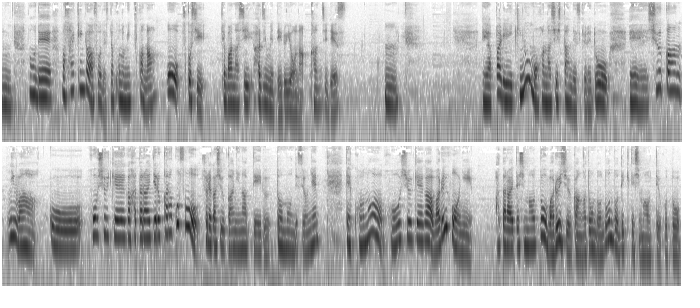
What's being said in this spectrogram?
うん、なので、まあ、最近ではそうですねこの3つかなを少し手放し始めているような感じです。うん、でやっぱり昨日もお話ししたんですけれど、えー、習慣にはこう報酬系が働いてるからこそそれが習慣になっていると思うんですよね。でこの報酬系が悪い方に働いてしまうと悪い習慣がどんどんどんどんできてしまうっていうこと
